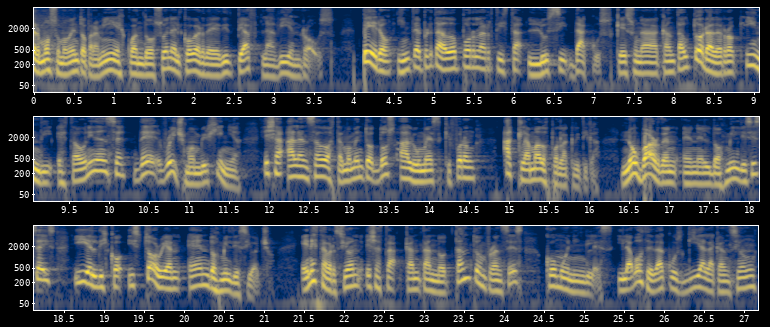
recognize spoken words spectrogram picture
Un hermoso momento para mí es cuando suena el cover de Edith Piaf, La Vie en Rose, pero interpretado por la artista Lucy Dacus, que es una cantautora de rock indie estadounidense de Richmond, Virginia. Ella ha lanzado hasta el momento dos álbumes que fueron aclamados por la crítica. No Burden en el 2016 y el disco Historian en 2018. En esta versión ella está cantando tanto en francés como en inglés y la voz de Dacus guía la canción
